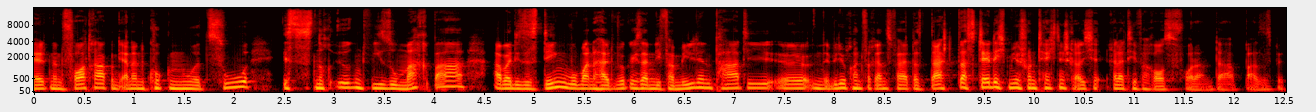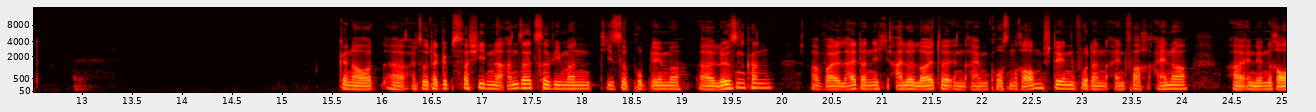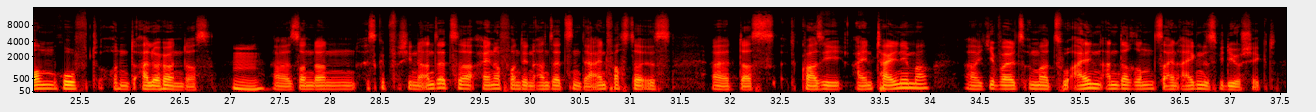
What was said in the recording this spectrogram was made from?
hält einen Vortrag und die anderen gucken nur zu. Ist es noch irgendwie so machbar? Aber dieses Ding, wo man halt wirklich dann die Familienparty, äh, eine Videokonferenz feiert, das, das, das stelle ich mir schon technisch relativ, herausfordernd da, Basisbit. Genau, äh, also da gibt es verschiedene Ansätze, wie man diese Probleme äh, lösen kann, weil leider nicht alle Leute in einem großen Raum stehen, wo dann einfach einer äh, in den Raum ruft und alle hören das. Mhm. Äh, sondern es gibt verschiedene Ansätze. Einer von den Ansätzen, der einfachste ist, äh, dass quasi ein Teilnehmer äh, jeweils immer zu allen anderen sein eigenes Video schickt.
